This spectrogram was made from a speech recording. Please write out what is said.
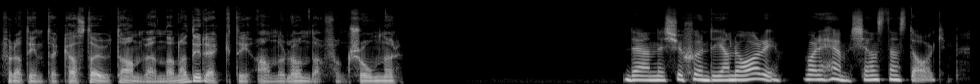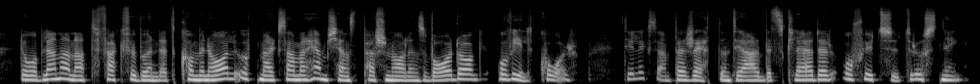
för att inte kasta ut användarna direkt i annorlunda funktioner. Den 27 januari var det hemtjänstens dag, då bland annat fackförbundet Kommunal uppmärksammar hemtjänstpersonalens vardag och villkor, till exempel rätten till arbetskläder och skyddsutrustning.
